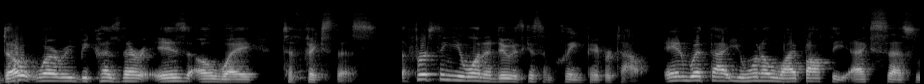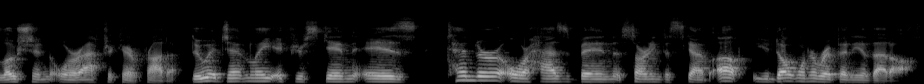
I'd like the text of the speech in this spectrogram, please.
don't worry because there is a way to fix this. The first thing you want to do is get some clean paper towel. And with that, you want to wipe off the excess lotion or aftercare product. Do it gently if your skin is tender or has been starting to scab up. You don't want to rip any of that off.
